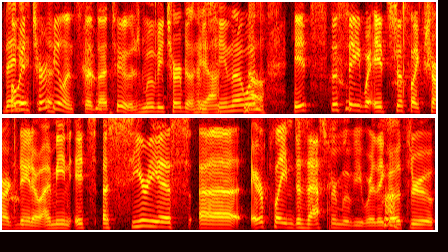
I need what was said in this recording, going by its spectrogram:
they, they oh, and did- Turbulence did that too. There's a movie Turbulence. Have Yeah. you seen that one? No. It's the same way. It's just like Sharknado. I mean, it's a serious uh, airplane disaster movie where they go through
